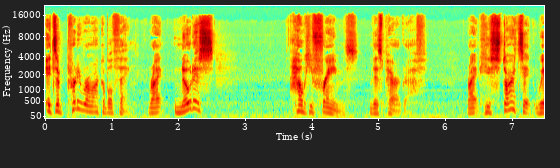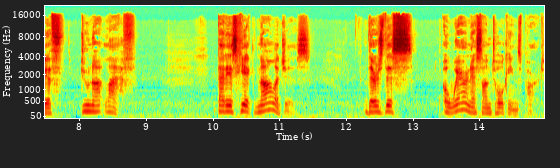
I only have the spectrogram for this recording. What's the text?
it's a pretty remarkable thing, right? Notice how he frames this paragraph, right? He starts it with "Do not laugh." That is, he acknowledges there's this awareness on Tolkien's part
